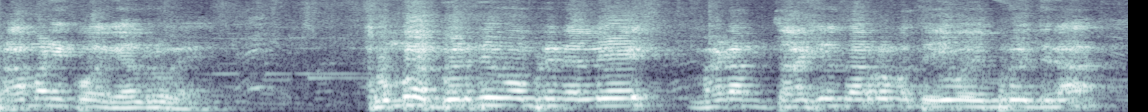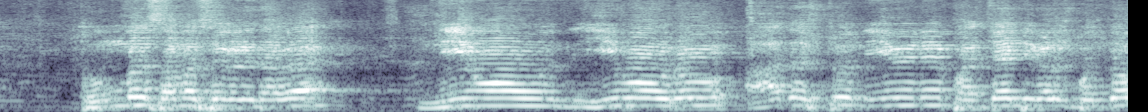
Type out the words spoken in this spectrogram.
ಪ್ರಾಮಾಣಿಕವಾಗಿ ಎಲ್ರೂ ತುಂಬಾ ಬಿಡದಿ ಒಬ್ಬಳಿನಲ್ಲಿ ಮೇಡಮ್ ತಹಶೀಲ್ದಾರರು ಮತ್ತೆ ಇವ ಇಬ್ರು ಇದ್ದೀರಾ? ತುಂಬಾ ಸಮಸ್ಯೆಗಳಿದಾವೆ. ನೀವು ಇವರು ಆದಷ್ಟು ನೀವೇನೆ ಪಂಚಾಯತಿಗಳಿಗೆ ಬಂದು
